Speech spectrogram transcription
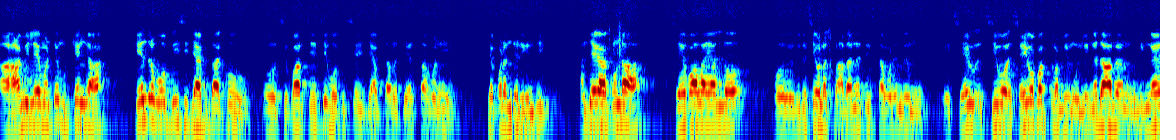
ఆ హామీలు ఏమంటే ముఖ్యంగా కేంద్ర ఓబీసీ జాబితాకు సిఫార్సు చేసి ఓబీసీ జాబితాలో చేస్తామని చెప్పడం జరిగింది. అంతేకాకుండా సేవాలయాల్లో వివిధ సేవలకు ప్రాధాన్యత ఇస్తామని మేము సేవ శివ శైవ భక్తులం మేము లింగధార లింగాయ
